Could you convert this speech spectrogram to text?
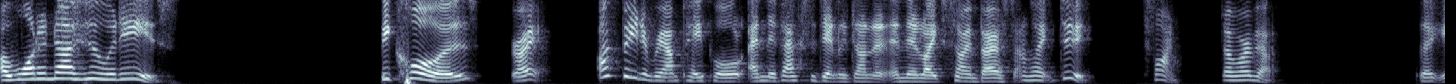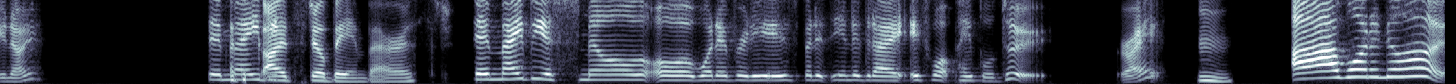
I want to know who it is. Because, right, I've been around people and they've accidentally done it and they're like so embarrassed. I'm like, dude, it's fine. Don't worry about it. Like, you know, there I may be, I'd still be embarrassed. there may be a smell or whatever it is, but at the end of the day, it's what people do, right? Mm. I want to know.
